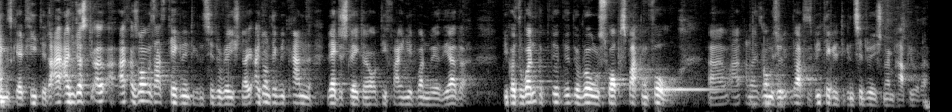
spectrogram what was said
things get heated? I, I'm just, uh, I, as long as that's taken into consideration, I, I don't think we can legislate or define it one way or the other, because the one, the, the, the role swaps back and forth. Um, and as long as that is be taken into consideration, I'm happy with that.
